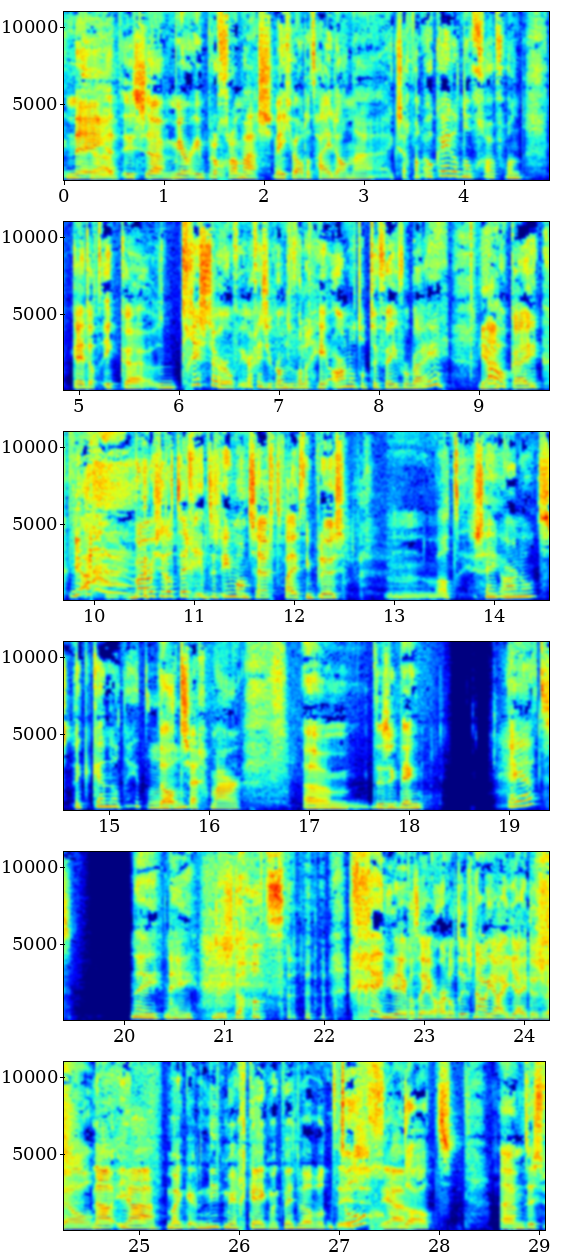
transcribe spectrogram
Nee, Ja. het is eh, meer in programma's. Weet je wel, dat hij dan... ik zeg van, oké, dat nog van... Oké, dat ik... gisteren of eergisteren kwam toevallig Hey Arnold op tv voorbij. Ja. Nou, kijk. Ja. Maar als je dat tegen dus iemand zegt, 15 plus... mm, wat is Hey Arnold? Ik ken dat niet. Dat zeg maar. Ehm, dus ik denk... Ken je het? Nee, nee. Dus dat. Geen idee wat Hey Arnold is. Nou ja, jij dus wel. Nou ja, maar ik heb niet meer gekeken, maar ik weet wel wat het is. Toch? Ja. Dat. Ehm, dus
